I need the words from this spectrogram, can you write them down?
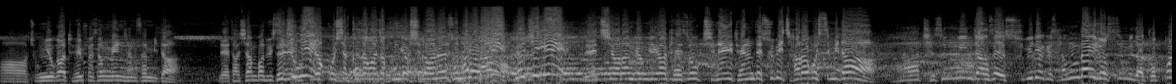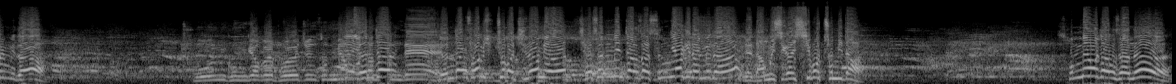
어, 종료가 된 최성민 장사입니다. 네, 다시 한번 밀어치기! 울렸고 시작하자마자 공격 시도하는 밧다리! 손명호. 밀어치기! 네, 치열한 경기가 계속 진행이 되는데 수비 잘하고 있습니다. 아, 최승민 장사의 수비력이 상당히 좋습니다. 돋보입니다. 좋은 공격을 보여준 손명호 네, 연장, 선수인데 연장 30초가 지나면 최승민 장사 승리하게 됩니다. 네, 남은 시간 15초입니다. 손명호 장사는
